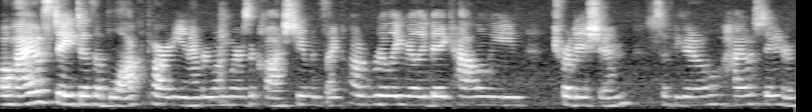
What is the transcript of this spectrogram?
Ohio State does a block party and everyone wears a costume. It's like a really really big Halloween tradition. So if you go to Ohio State or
